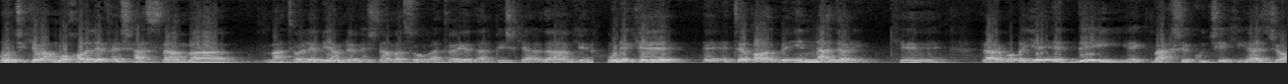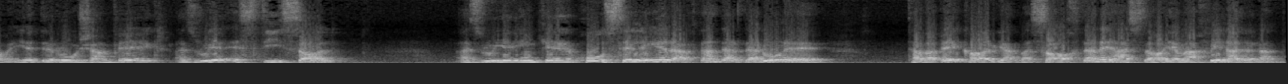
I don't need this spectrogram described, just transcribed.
اون چی که من مخالفش هستم و مطالبی هم نوشتم و صحبت های در پیش کردم که اونه که اعتقاد به این نداریم که در واقع یه عده یک بخش کوچکی از جامعه یه عده روشنفکر از روی استیصال از روی اینکه حوصله رفتن در درون طبقه کارگر و ساختن هسته های مخفی ندارند.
